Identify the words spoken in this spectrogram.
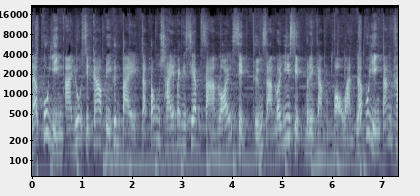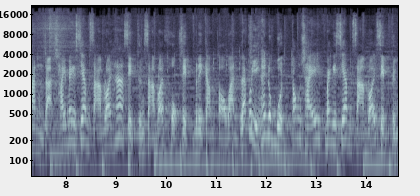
แล้วผู้หญิงอายุ 19 ปีขึ้นไป จะต้องใช้แมกนีเซียม 310ถึง 320 มิลลิกรัมต่อวัน แล้วผู้หญิงตั้งครรภ์จะใช้แมกนีเซียม 350 ถึง 360 มิลลิกรัมต่อวัน และผู้หญิงให้นมบุตรต้องใช้แมกนีเซียม 310 ถึง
